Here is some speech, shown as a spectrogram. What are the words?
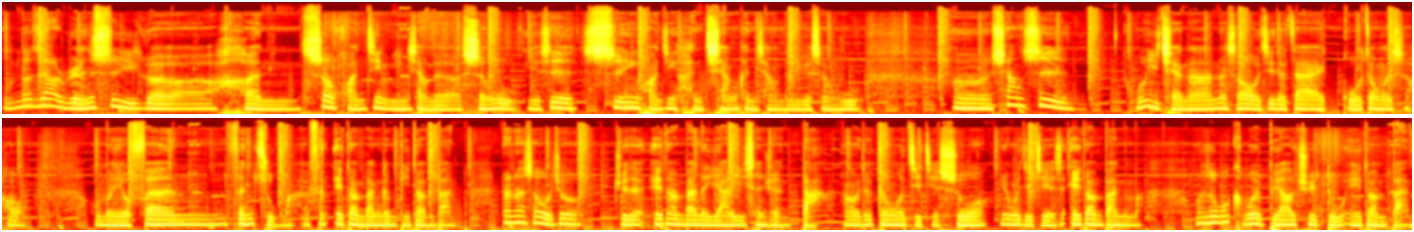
我们都知道，人是一个很受环境影响的生物，也是适应环境很强很强的一个生物。嗯，像是我以前呢，那时候我记得在国中的时候，我们有分分组嘛，分 A 段班跟 B 段班。那那时候我就觉得 A 段班的压力升学很大，然后我就跟我姐姐说，因为我姐姐也是 A 段班的嘛，我说我可不可以不要去读 A 段班，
